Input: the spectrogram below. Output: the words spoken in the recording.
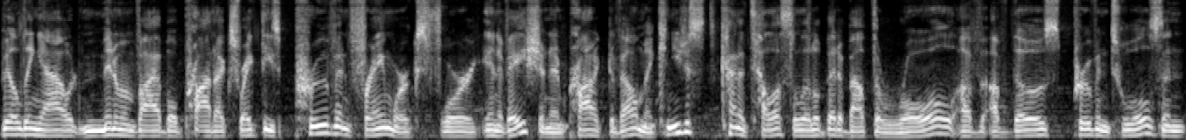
building out minimum viable products, right? These proven frameworks for innovation and product development. Can you just kind of tell us a little bit about the role of, of those proven tools? And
